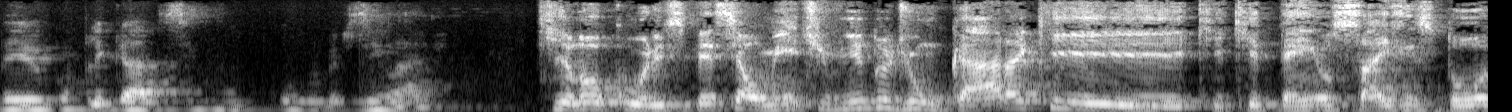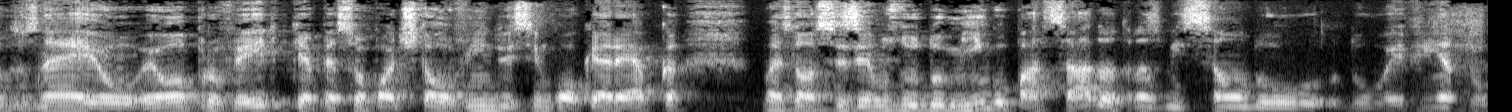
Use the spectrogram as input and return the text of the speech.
meio complicado assim, com, com números em live. Que loucura, especialmente vindo de um cara que, que, que, tem os sizings todos, né? Eu, eu aproveito, porque a pessoa pode estar ouvindo isso em qualquer época, mas nós fizemos no domingo passado a transmissão do, do evento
